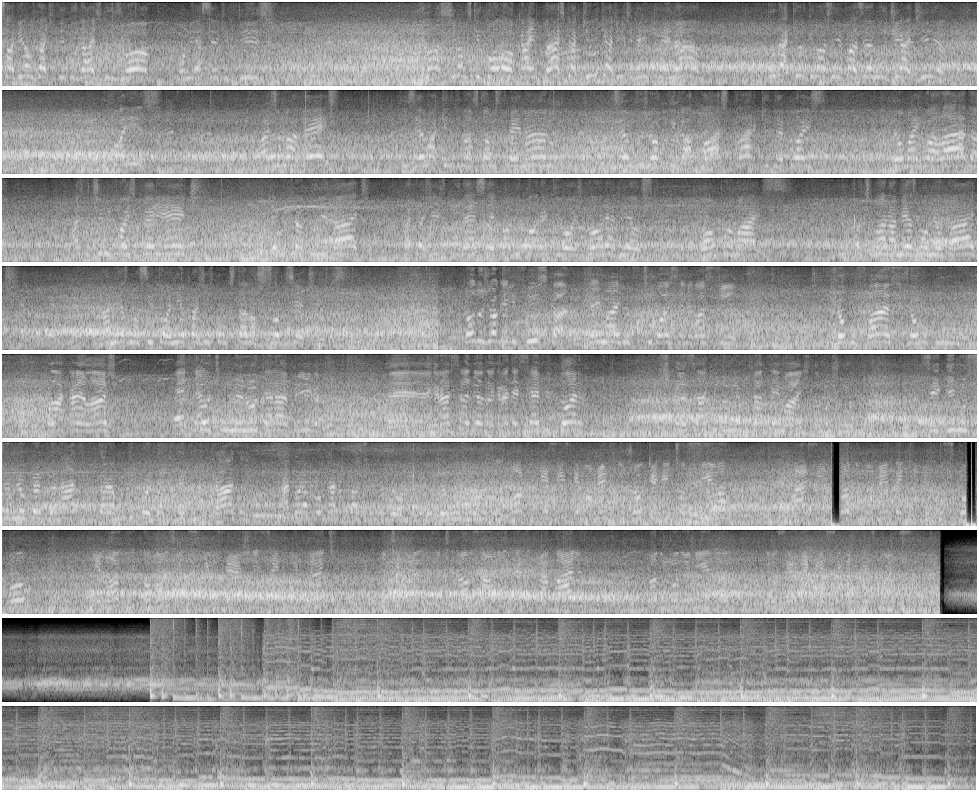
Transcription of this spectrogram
sabíamos da dificuldade do jogo, como ia ser difícil. Que nós tínhamos que colocar em prática aquilo que a gente vem treinando, tudo aquilo que nós vem fazendo no dia a dia. E foi isso. Mais uma vez, fizemos aquilo que nós estamos treinando, fizemos o jogo ficar fácil. Claro que depois deu uma igualada, mas o time foi experiente, teve tranquilidade para que a gente pudesse sair com a vitória aqui hoje. Glória a Deus. Vamos por mais. Tem que continuar na mesma humildade, na mesma sintonia para a gente conquistar nossos objetivos. Todo jogo é difícil, cara. Não tem mais no futebol esse negócio de jogo fácil, jogo com placar elástico. É até o último minuto, é na briga. É, graças a Deus, agradecer a vitória. Descansar que domingo já tem mais, tamo junto. Seguimos firme no campeonato, vitória muito importante dentro de casa. Agora focar no próximo jogo. Tamo junto. Óbvio que existem momentos no jogo que a gente oscila,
